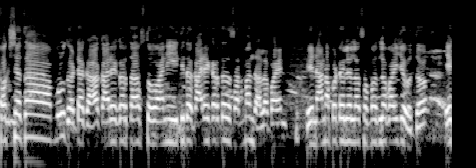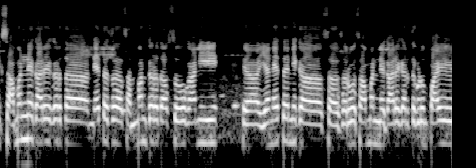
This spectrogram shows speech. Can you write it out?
पक्षाचा मूळ घटक हा कार्यकर्ता असतो आणि तिथं कार्यकर्त्याचा सन्मान झाला पाहिजे. हे नाना पटोलेला समजलं पाहिजे होतं. एक सामान्य कार्यकर्ता नेत्याचा सन्मान करत असतो आणि या नेत्यांनी सर्वसामान्य कार्यकर्त्याकडून पाय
